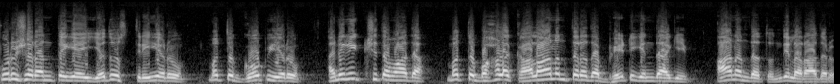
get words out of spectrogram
ಪುರುಷರಂತೆಯೇ ಯದು ಸ್ತ್ರೀಯರು ಮತ್ತು ಗೋಪಿಯರು ಅನಿರೀಕ್ಷಿತವಾದ ಮತ್ತು ಬಹಳ ಕಾಲಾನಂತರದ ಭೇಟಿಯಿಂದಾಗಿ ಆನಂದ ತೊಂದಿಲರಾದರು.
